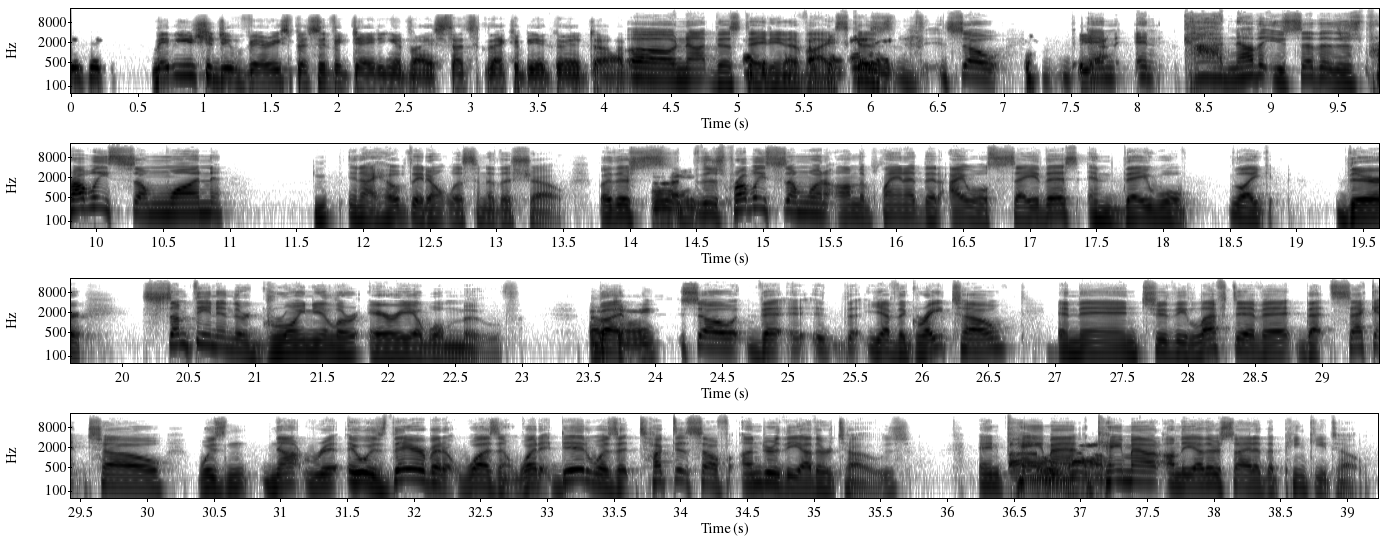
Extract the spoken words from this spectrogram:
Maybe you should do very specific dating advice. That's that could be a good. Um, Oh, not this dating Okay, advice. okay, Because so, Yeah. and and God, now that you said that, there's probably someone, and I hope they don't listen to this show. But there's right. there's probably someone on the planet that I will say this, and they will like, they're something in their groinular area will move. But so the, the you have the great toe, and then to the left of it, that second toe was not re- it was there, but it wasn't. What it did was it tucked itself under the other toes, and oh, came Oh, out wow. came out on the other side of the pinky toe.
